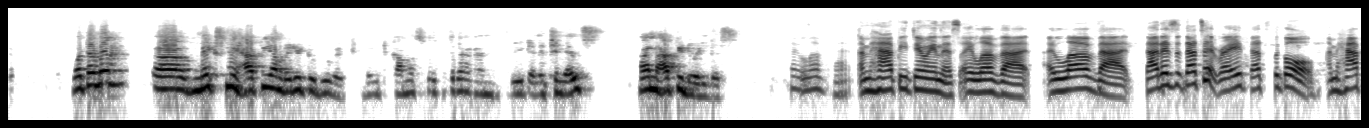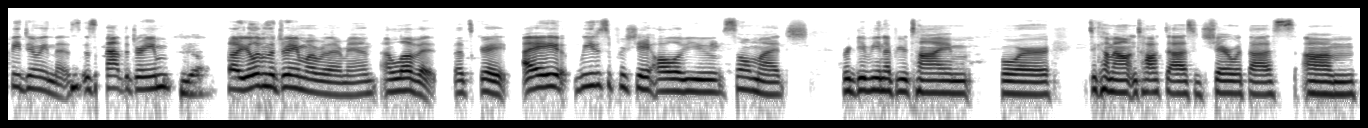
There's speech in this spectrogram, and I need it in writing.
whatever uh, makes me happy i'm ready to do it. Be it kama sutra and be it anything else i'm happy doing this I love that. I'm happy doing this. I love that. I love that. That is that's it, right? That's the goal. I'm happy doing this. Isn't that the dream? Yeah. oh, you're living the dream over there, man. I love it. That's great. I we just appreciate all of you so much for giving up your time for to come out and talk to us and share with us. Um,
